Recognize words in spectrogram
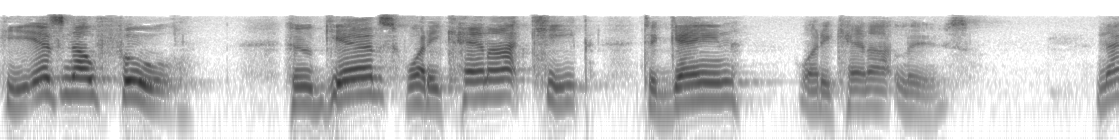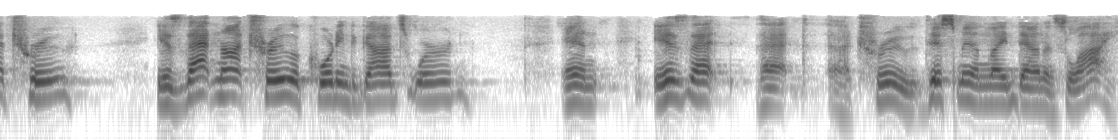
He is no fool who gives what he cannot keep to gain what he cannot lose. Isn't that true? Is that not true according to God's word? And is that that uh, true? This man laid down his life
